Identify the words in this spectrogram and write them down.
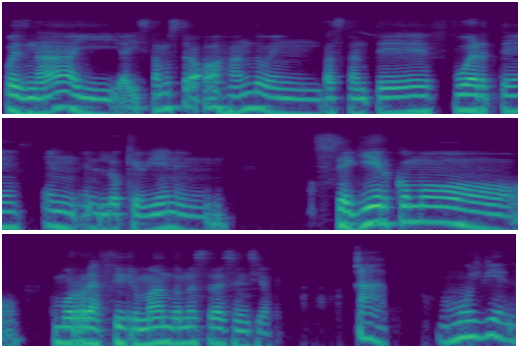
pues nada, y ahí estamos trabajando en bastante fuerte en, lo que viene, en seguir como, como reafirmando nuestra esencia. Ah, muy bien.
